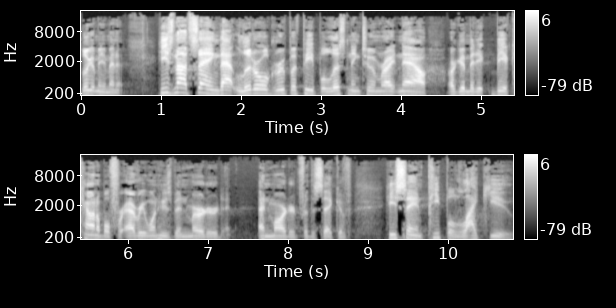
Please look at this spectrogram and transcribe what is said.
Look at me a minute. He's not saying that literal group of people listening to him right now are going to be accountable for everyone who's been murdered and martyred for the sake of. He's saying people like you,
